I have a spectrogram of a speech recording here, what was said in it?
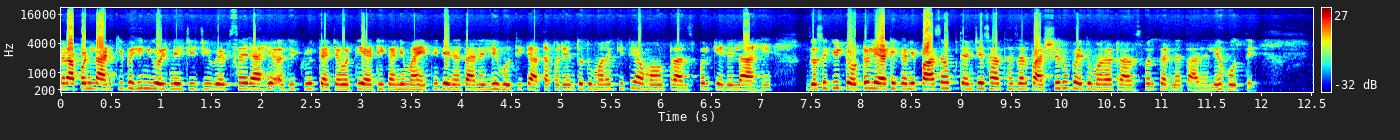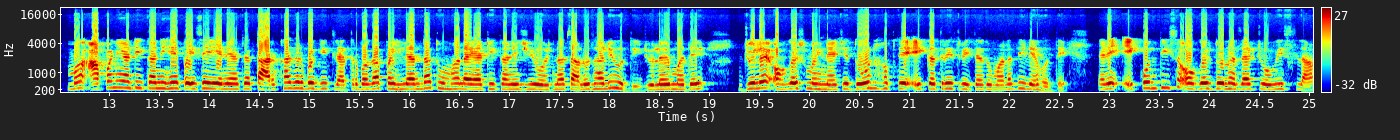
तर आपण लाडकी बहीण योजनेची जी वेबसाईट आहे अधिकृत त्याच्यावरती या ठिकाणी माहिती देण्यात आलेली होती की आतापर्यंत तुम्हाला किती अमाऊंट ट्रान्सफर केलेलं आहे. जसं की टोटल या ठिकाणी पाच हप्त्यांचे सात हजार पाचशे रुपये तुम्हाला ट्रान्सफर करण्यात आलेले होते. मग आपण या ठिकाणी हे पैसे येण्याच्या तारखा जर बघितल्या तर बघा पहिल्यांदा तुम्हाला या ठिकाणी जी योजना चालू झाली होती जुलैमध्ये जुलै ऑगस्ट महिन्याचे दोन हप्ते एकत्रितरित्या तुम्हाला दिले होते. आणि एकोणतीस ऑगस्ट दोन हजार चोवीसला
